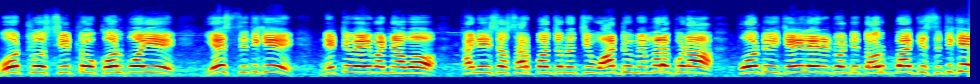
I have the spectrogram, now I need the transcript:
ఓట్లు సీట్లు కోల్పోయి ఏ స్థితికి నెట్టివేయబడినావో కనీసం సర్పంచ్ నుంచి వార్డు మెంబర్కి కూడా పోటీ చేయలేనటువంటి దౌర్భాగ్య స్థితికి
